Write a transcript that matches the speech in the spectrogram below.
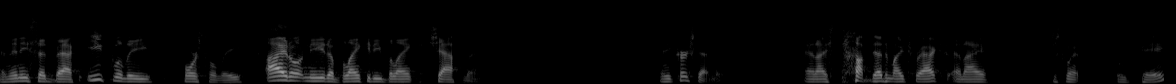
And then he said back, equally forcefully, I don't need a blankety blank chaplain. And he cursed at me. And I stopped dead in my tracks and I just went, okay.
